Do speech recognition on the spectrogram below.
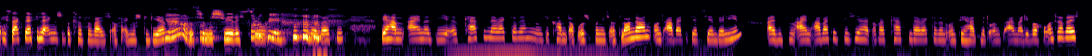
ich sage sehr viele englische Begriffe, weil ich auf Englisch studiere. Ja, ja, das, das ist für mich schwierig voll zu okay. übersetzen. Wir haben eine, die ist Casting Directorin und die kommt auch ursprünglich aus London und arbeitet jetzt hier in Berlin. Also zum einen arbeitet sie hier halt auch als Casting Directorin und sie hat mit uns einmal die Woche Unterricht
